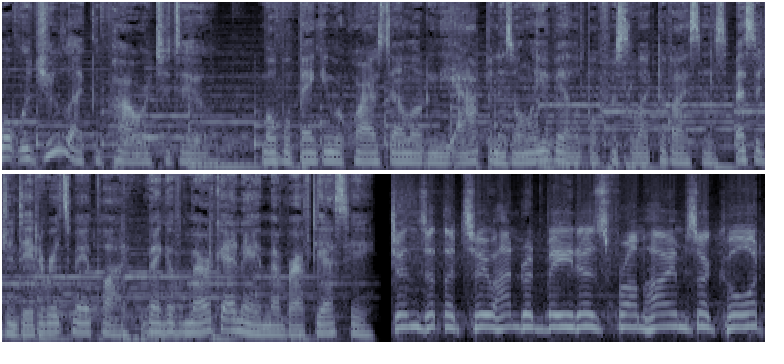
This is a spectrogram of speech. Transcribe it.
What would you like the power to do? Mobile banking requires downloading the app and is only available for select devices. Message and data rates may apply. Bank of America and a member FDIC. At the 200 metres from Holmes Court.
